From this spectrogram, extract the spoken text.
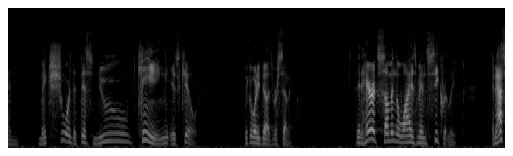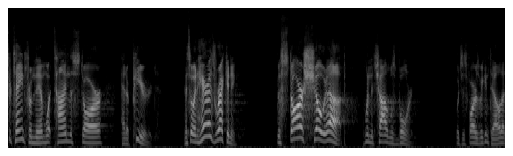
and make sure that this new king is killed? Look at what he does, verse 7. Then Herod summoned the wise men secretly and ascertained from them what time the star had appeared. And so, in Herod's reckoning, the star showed up when the child was born, which, as far as we can tell, that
